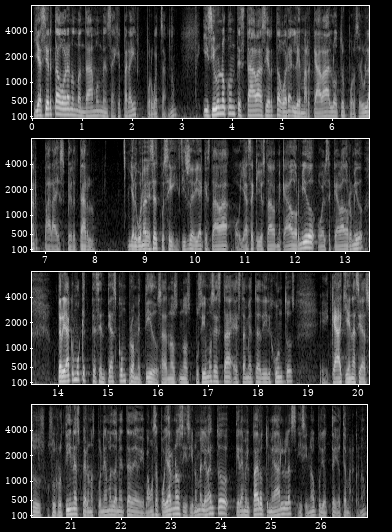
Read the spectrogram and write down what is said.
Y a cierta hora nos mandábamos mensaje para ir por WhatsApp, ¿no? Y si uno no contestaba a cierta hora, le marcaba al otro por celular para despertarlo. Y algunas veces, pues sí, sí sucedía que estaba, o ya sé que yo estaba, me quedaba dormido, o él se quedaba dormido, pero ya como que te sentías comprometido, o sea, nos, pusimos esta, meta de ir juntos, eh, cada quien hacía sus, sus, rutinas, pero nos poníamos la meta de vamos a apoyarnos y si no me levanto, tírame el paro, tú me hablas y si no, pues yo te, yo te marco, ¿no?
